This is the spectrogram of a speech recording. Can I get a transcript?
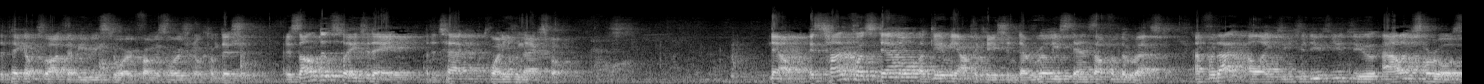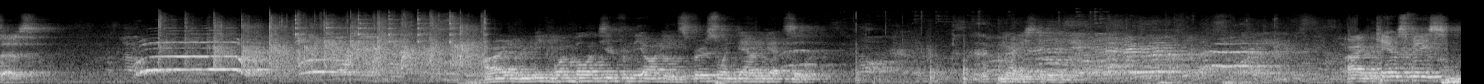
the pickup truck that we restored from its original condition. And it's on display today at the Tech 2010 Expo. Now, it's time for us to demo a gaming application that really stands out from the rest. And for that, I'd like to introduce you to Alex Moroses. All right, I'm gonna need one volunteer from the audience. First one down gets it. Nice, dude. All right, CamSpace.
